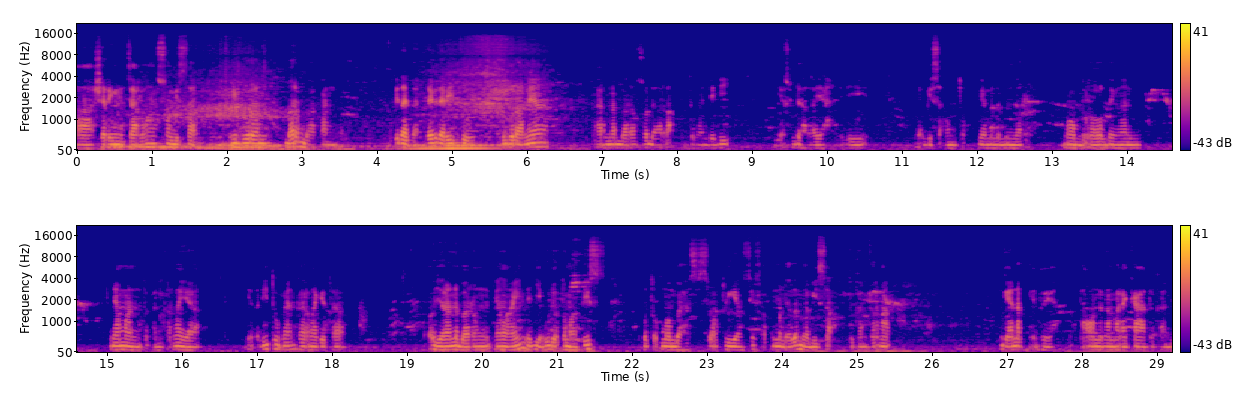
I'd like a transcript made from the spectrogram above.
uh, sharing secara langsung bisa liburan bareng bahkan tapi tadi tapi dari itu liburannya karena bareng saudara gitu kan. Jadi ya sudah lah ya. Jadi nggak bisa untuk yang benar-benar ngobrol dengan nyaman gitu kan. Karena ya ya tadi itu kan karena kita jalan bareng yang lain jadi ya udah otomatis untuk membahas sesuatu yang sifatnya mendalam nggak bisa itu kan. Karena nggak enak gitu ya tahun dengan mereka itu kan.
